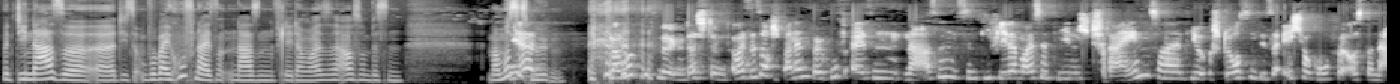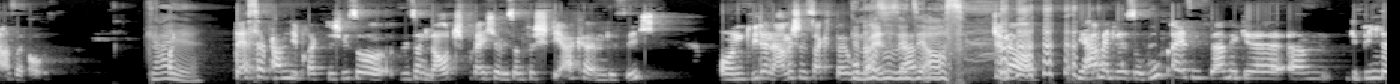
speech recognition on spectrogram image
mit die Nase, äh, diese, wobei Hufnasenfledermäuse auch so ein bisschen, man muss ja, es mögen. Man muss es mögen, das stimmt. Aber es ist auch spannend, weil Hufeisennasen sind die Fledermäuse, die nicht schreien, sondern die stoßen diese Echorufe aus der Nase raus. Geil. Und deshalb haben die praktisch wie so, wie so ein Lautsprecher, wie so ein Verstärker im Gesicht. Und wie der Name schon sagt, bei Genau so sehen sie aus. Genau. Die haben entweder so hufeisenförmige ähm, Gebilde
